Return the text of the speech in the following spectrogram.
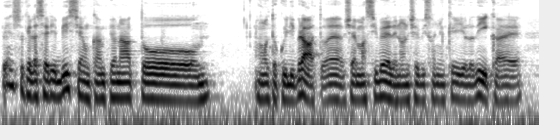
Penso che la Serie B sia un campionato molto equilibrato, eh? cioè, ma si vede, non c'è bisogno che io lo dica. Eh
